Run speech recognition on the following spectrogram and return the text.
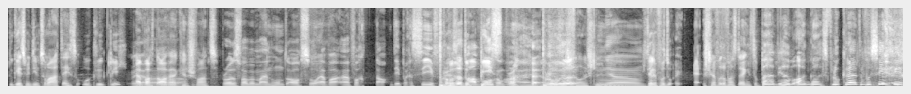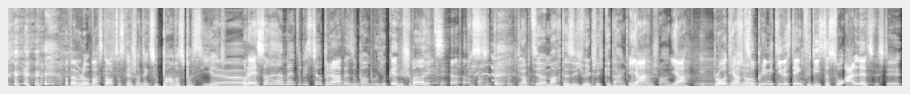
du gehst mit ihm zum Arzt, er ist so urglücklich, er Ja. wacht auf, er hat keinen Schwanz. Bro, das war bei meinem Hund auch so. Er war einfach da depressiv. Bruder, du bist- Wochen, Bro. Alter, Bruder. Das ist schon schlimm. Ja. Stell dir vor, du, äh, stell dir vor, du warst irgendwie so, bam, wir haben Augenausflug gerade, wo sind wir? Auf einmal wachst du auf, du hast keinen Schwanz, denkst so, bam, was passiert? Ja. Und er ist so, ah, Mann, du bist so brav. Er so, bam, Bro, ich hab keinen Schwanz. Glaubt ihr, macht er sich wirklich Gedanken ja, über den Schwanz? ja, Bro, die haben So. so primitives Denken, für die ist das so alles, weißt du?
